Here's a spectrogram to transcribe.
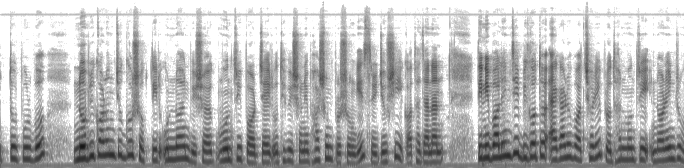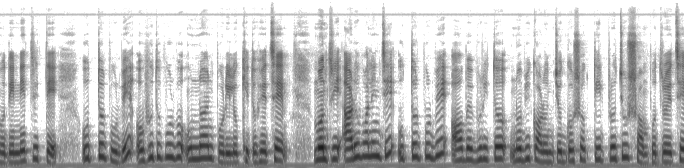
উত্তর পূর্ব নবীকরণযোগ্য শক্তির উন্নয়ন বিষয়ক মন্ত্রী পর্যায়ের অধিবেশনে ভাষণ প্রসঙ্গে শ্রী যোশী কথা জানান। তিনি বলেন যে বিগত এগারো বছরে প্রধানমন্ত্রী নরেন্দ্র মোদীর নেতৃত্বে উত্তর পূর্বে অভূতপূর্ব উন্নয়ন পরিলক্ষিত হয়েছে। মন্ত্রী আরও বলেন যে উত্তর পূর্বে অব্যবহৃত নবীকরণযোগ্য শক্তির প্রচুর সম্পদ রয়েছে।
